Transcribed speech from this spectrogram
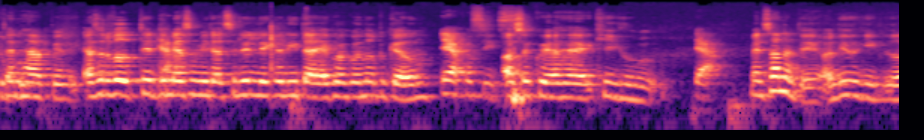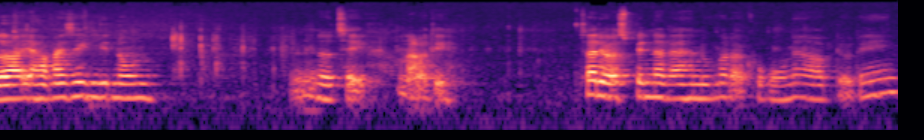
du den her billede. Altså du ved, det, det er Ja. mere sådan, mit atelier ligger lige der, jeg kunne have gået ned på gaden. Ja, præcis. Og så kunne jeg have kigget ud. Ja. Men sådan er det, og livet gik videre. Jeg har faktisk ikke lidt nogen noget tab Nej. over det. Så er det jo også spændende at være her nu, hvor der er corona og opleve det, ikke?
